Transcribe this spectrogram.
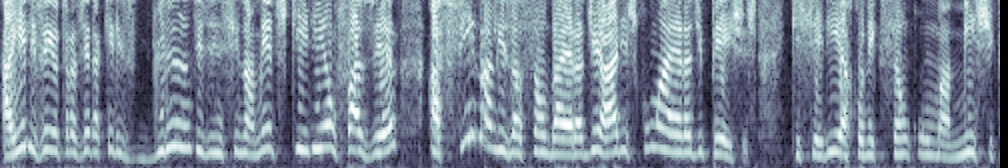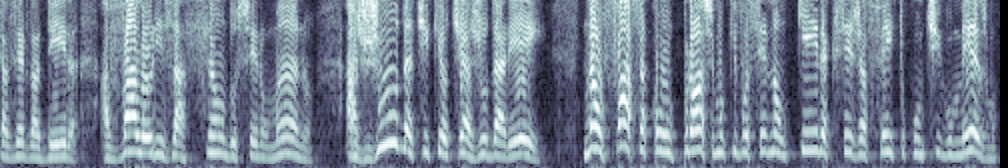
Aí ele veio trazer aqueles grandes ensinamentos que iriam fazer a finalização da era de Ares com a era de Peixes, que seria a conexão com uma mística verdadeira, a valorização do ser humano. Ajuda-te que eu te ajudarei. Não faça com o próximo que você não queira que seja feito contigo mesmo.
